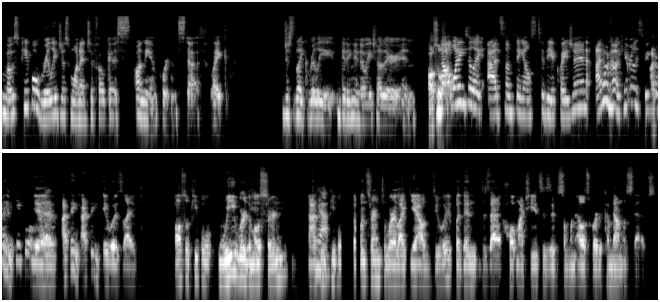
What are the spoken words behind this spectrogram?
most people really just wanted to focus on the important stuff. Like just like really getting to know each other and Also, not I- wanting to like add something else to the equation. I don't know. I can't really speak I for other people. Yeah, I think I think it was like also people we were the most certain. I Yeah. think people were the uncertain to where like, yeah, I'll do it, but then does that halt my chances if someone else were to come down those steps?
